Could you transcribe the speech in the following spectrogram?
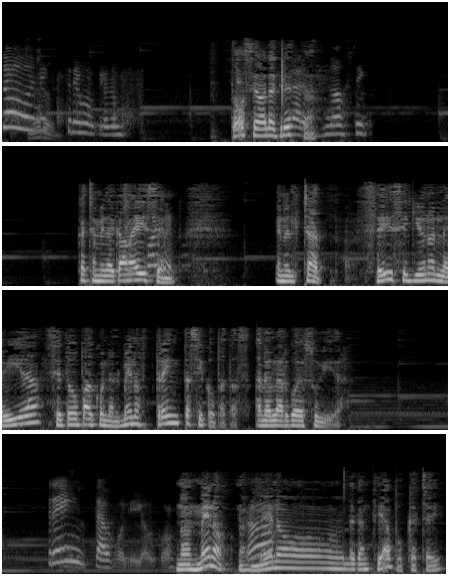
Todo en Claro. extremo, claro. Todo se va a la cresta. Claro, no, sí. ¿Cachai? Mira, acá me dicen en el chat, se dice que uno en la vida se topa con al menos 30 psicópatas a lo largo de su vida. 30, por loco. No es menos, no es menos la cantidad, pues, ¿cachai?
